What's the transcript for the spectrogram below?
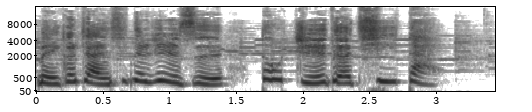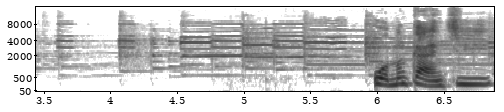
每个崭新的日子都值得期待。我们感激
